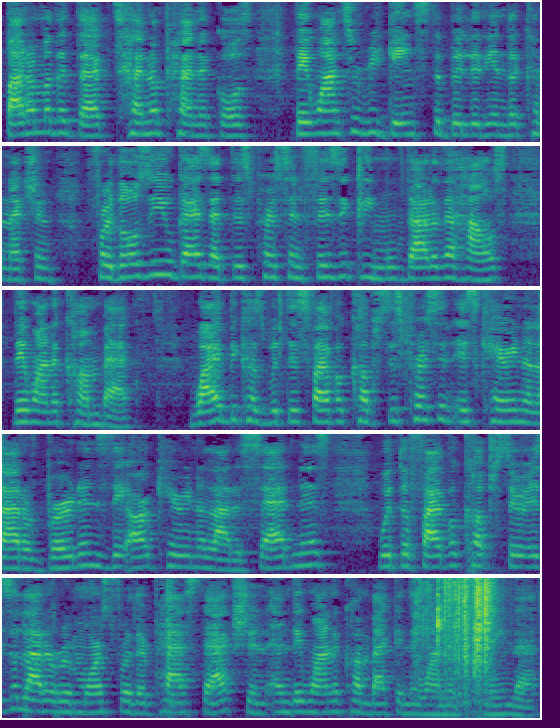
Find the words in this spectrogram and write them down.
Bottom of the deck, Ten of Pentacles. They want to regain stability in the connection. For those of you guys that this person physically moved out of the house, they want to come back. Why? Because with this Five of Cups, this person is carrying a lot of burdens. They are carrying a lot of sadness. With the Five of Cups, there is a lot of remorse for their past action, and they want to come back and they want to explain that.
